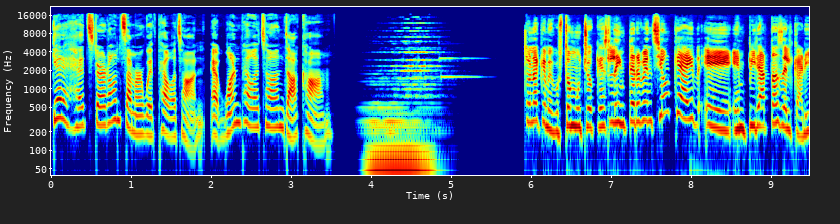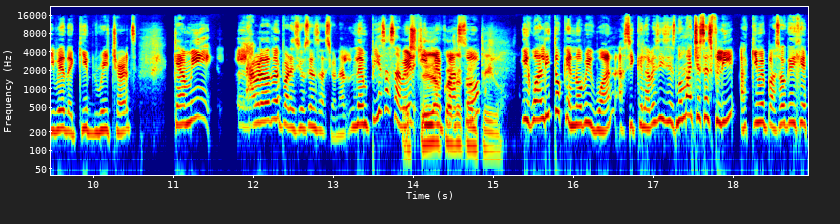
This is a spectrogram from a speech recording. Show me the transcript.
Get a head start on summer with Peloton at onepeloton.com. una que me gustó mucho, que es la intervención que hay eh, en Piratas del Caribe de Keith Richards, que a mí la verdad me pareció sensacional. La empiezas a ver Estoy y me pasó contigo. igualito que No One, así que la vez dices, no manches, es Flea. Aquí me pasó que dije,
